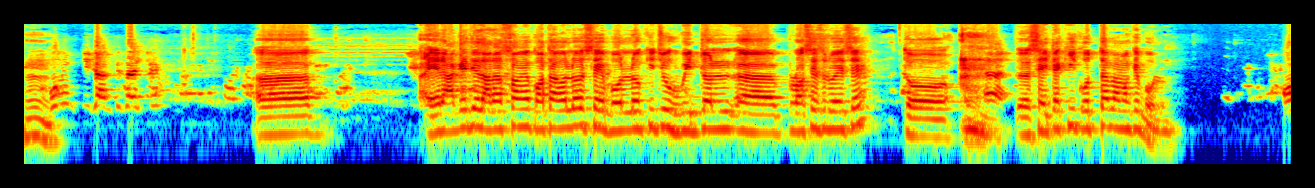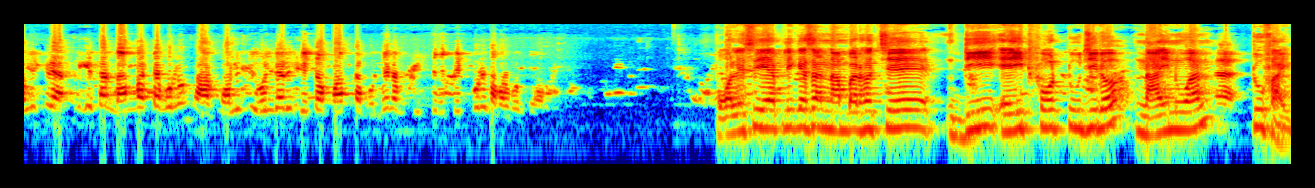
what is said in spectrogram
হুম। বলুন কি জানতে চাইছেন এর আগে যে দাদার সঙ্গে কথা হলো সে বলল কিছু উইথড্রল প্রসেস রয়েছে। তো। সেইটা কি করতে হবে আমাকে বলুন। পলিসির অ্যাপ্লিকেশন নাম্বারটা বলুন আর পলিসি হোল্ডারের ডেট অফ বার্থটা বলবেন আমি সিস্টেমে চেক করে তারপর বলতে পারব। পলিসি অ্যাপ্লিকেশন নাম্বার হচ্ছে D eight four two zero nine one. Two five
